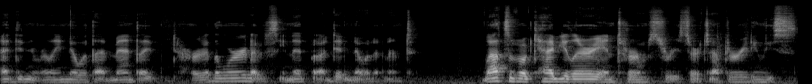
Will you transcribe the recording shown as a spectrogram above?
I didn't really know what that meant. I heard of the word, I've seen it, but I didn't know what it meant. Lots of vocabulary and terms to research after reading these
